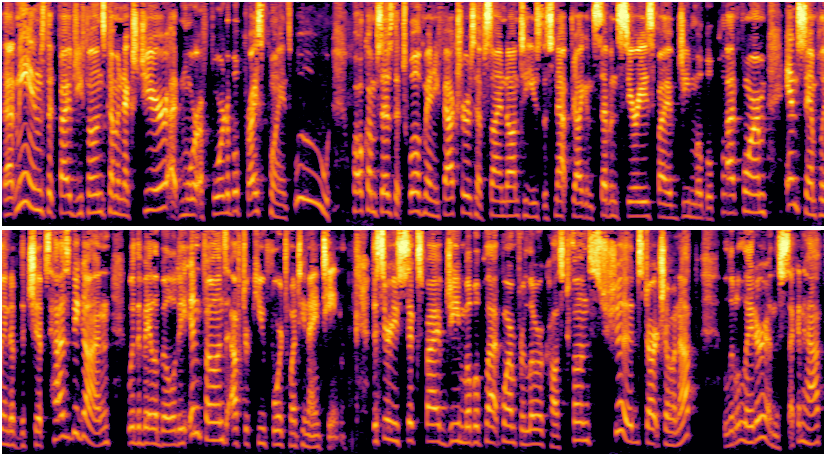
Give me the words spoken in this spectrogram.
That means that 5G phones coming next year at more affordable price points. Woo! Qualcomm says that 12 manufacturers have signed on to use the Snapdragon 7 Series 5G mobile platform, and sampling of the chips has begun with availability in phones after Q4 2019. The Series 6 5G mobile platform for lower cost phones should start showing up a little later in the second half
